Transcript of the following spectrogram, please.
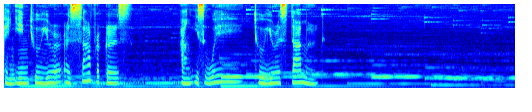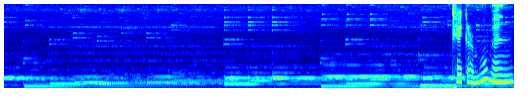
and into your esophagus on its way to your stomach. take a moment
